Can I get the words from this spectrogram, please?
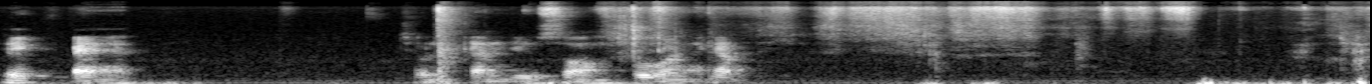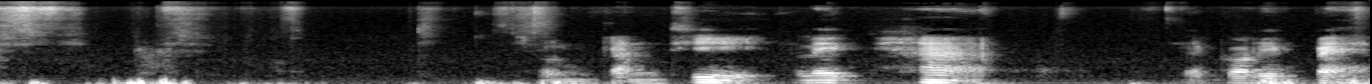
เลขแปดชนกันอยู่สองตัวนะครับชนกันที่เลขห้าแล้วก็เลขแปด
